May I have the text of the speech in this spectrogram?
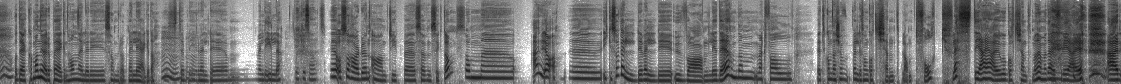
Mm. Og det kan man gjøre på egen hånd eller i samråd med lege, da, hvis Mm, det blir mm. veldig, veldig ille. Ikke sant? Eh, og så har du en annen type søvnsykdom som eh, er ja, eh, ikke så veldig, veldig uvanlig det. De, i hvert fall jeg vet ikke om det er så veldig sånn godt kjent blant folk flest. Jeg er jo godt kjent med det, men det er jo fordi jeg er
